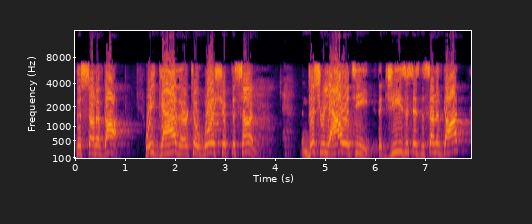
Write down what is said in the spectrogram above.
the Son of God. We gather to worship the Son. And this reality that Jesus is the Son of God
